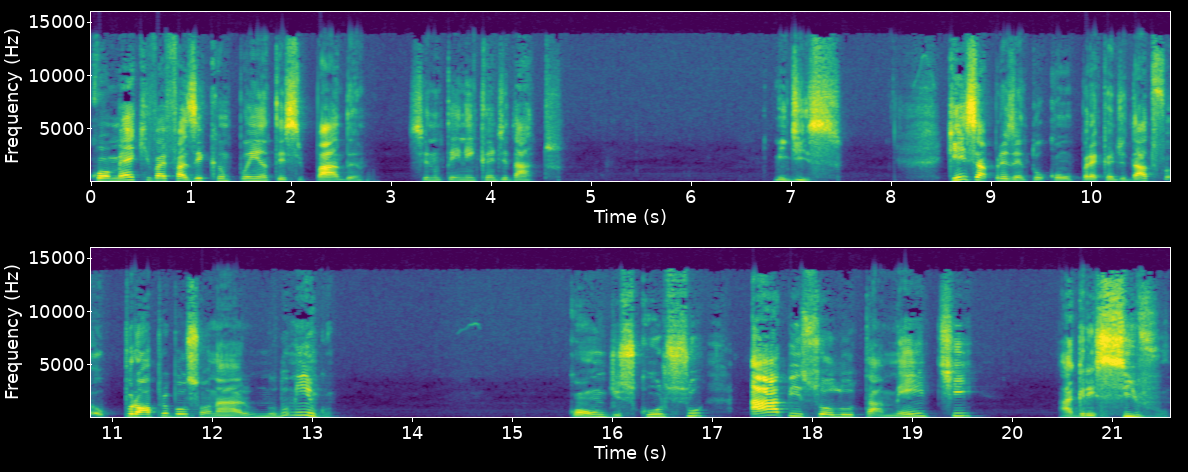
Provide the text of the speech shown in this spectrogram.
como é que vai fazer campanha antecipada se não tem nem candidato? Me diz. Quem se apresentou como pré-candidato foi o próprio Bolsonaro no domingo. Com um discurso absolutamente agressivo.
